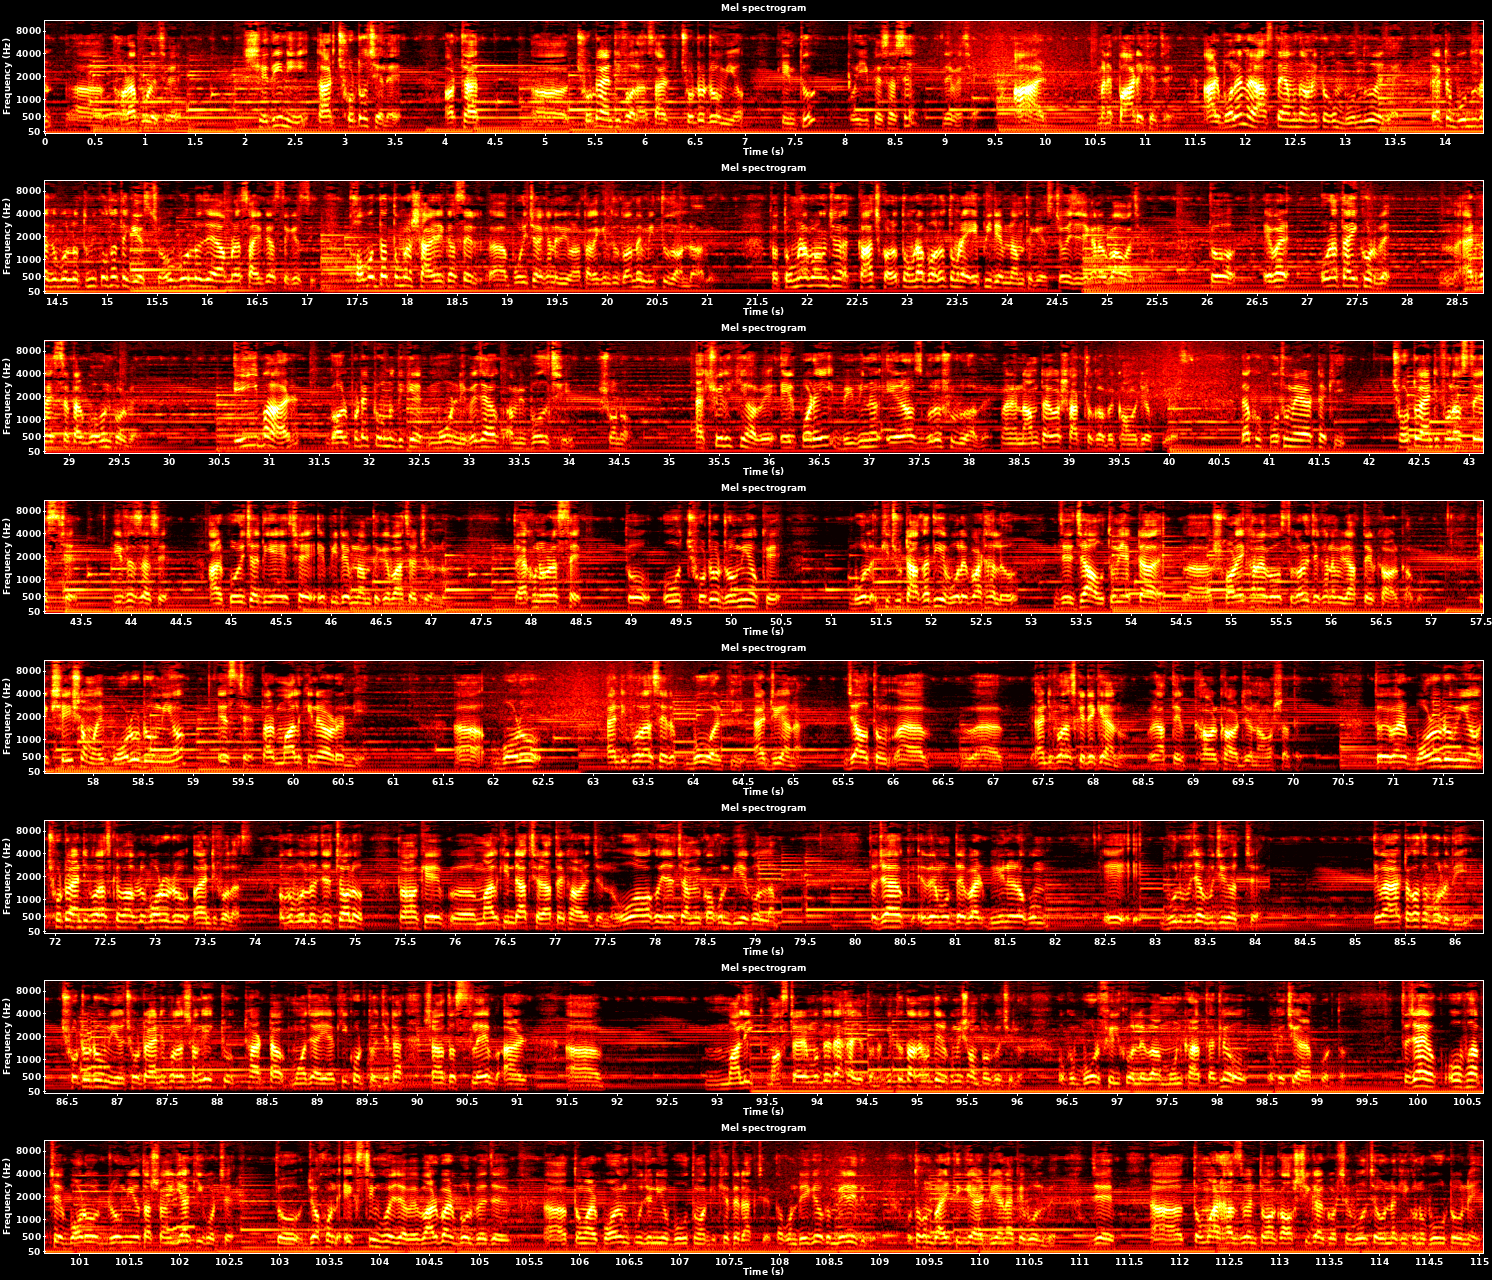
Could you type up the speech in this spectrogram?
ধরা পড়েছে, সেদিনই তার ছোট ছেলে, অর্থাৎ ছোট অ্যান্টিফলাস, আর ছোট ডোমিও কিন্তু ওই ইফেসাসে নেমেছে। আর মানে পা রেখেছে। আর বলে না, রাস্তায় আমাদের অনেক রকম বন্ধু হয়ে যায়। তো একটা বন্ধু তাকে বলল, তুমি কোথা থেকে এসছো? ও বলল যে, আমরা সাইকাস থেকে এসেছি। খবরদার তোমরা সাইকাসের পরিচয় এখানে দিও না, তাহলে কিন্তু তোমাদের মৃত্যুদণ্ড হবে। তো তোমরা বরঞ্চ কাজ করো, তোমরা বলো তোমরা এপিডেম নাম থেকে এসছো, ওই যে যেখানে বাবা ছিল। তো এবার ওরা তাই করবে অ্যাডভাইসটা তার গ্রহণ করবে। এইবার গল্পটা একটু অন্যদিকে মোড় নেবে হোক আমি বলছি, শোনো। অ্যাকচুয়ালি কি হবে, এরপরেই বিভিন্ন এরার্সগুলো শুরু হবে মানে নামটা এবার সার্থক হবে কমেডি অফ ইয়ার্স দেখো, প্রথম এরারটা কি? ছোট অ্যান্টিফোলাস তো এসছে ইফেস আছে, আর পরিচয় দিয়েছে এপিডেম নাম থেকে বাঁচার জন্য। তো এখন ওরা সেফ তো ও ছোট ড্রোমিওকে বলে, কিছু টাকা দিয়ে বলে পাঠালো যে, যাও, তুমি একটা সরাইখানার ব্যবস্থা করো, যেখানে আমি রাতের খাবার খাব। ঠিক সেই সময় বড় ডোমিও এসছে তার মাল কেনার অর্ডার নিয়ে। বড় অ্যান্টিফোলাসের বউ আর কি, অ্যাড্রিয়ানা। যাও তো অ্যান্টিফলাসকে ডেকে আনো রাতের খাবার খাওয়ার জন্য আমার সাথে। তো এবার বড় রোমিও ছোট অ্যান্টিফলাসকে ভাবলো, বড় অ্যান্টিফলাস। ওকে বলল যে, চলো, তোমাকে মালকিন ডাকছে রাতের খাওয়ার জন্য। ও অবাক হয়ে যাচ্ছে, আমি কখন বিয়ে করলাম? তো যাই হোক, এদের মধ্যে এবার বিভিন্ন রকম এ, ভুল বুঝাবুঝি হচ্ছে। এবার একটা কথা বলে দিই, ছোট রোমিও ছোট অ্যান্টিফলার সঙ্গে একটু ঠাট্টা মজাই আর কি করতো, যেটা সাধারণত স্লেভ আর মালিক মাস্টারের মধ্যে দেখা যেত না, কিন্তু তাদের মধ্যে এরকমই সম্পর্ক ছিল। ওকে বোর ফিল করলে বা মন খারাপ থাকলে ও, ওকে চেয়ার আপ করতো। তো যাই হোক, ও ভাবছে বড় রোমিও তার সঙ্গে ইয়ার কি করছে? তো যখন এক্সট্রিম হয়ে যাবে, বারবার বলবে যে তোমার পরম পূজনীয় বউ তোমাকে খেতে রাখছে তখন রেগে ওকে মেরে দিবে। ও তখন বাড়িতে গিয়ে অ্যাড্রিয়ানাকে বলবে যে তোমার হাজব্যান্ড তোমাকে অস্বীকার করছে, বলছে ওর নাকি কোনো বউটও নেই।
